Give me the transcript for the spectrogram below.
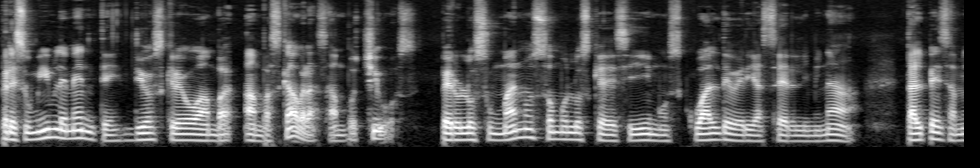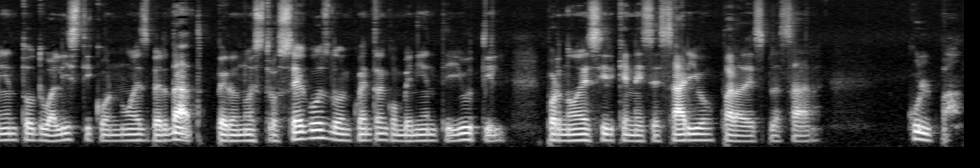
Presumiblemente Dios creó ambas cabras, ambos chivos, pero los humanos somos los que decidimos cuál debería ser eliminada. Tal pensamiento dualístico no es verdad, pero nuestros egos lo encuentran conveniente y útil, por no decir que necesario para desplazar culpa.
